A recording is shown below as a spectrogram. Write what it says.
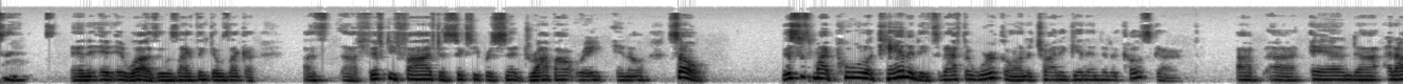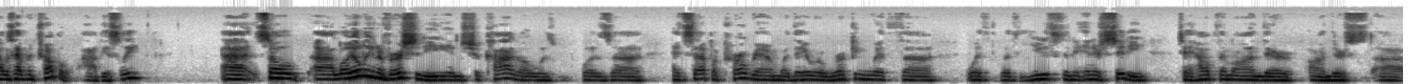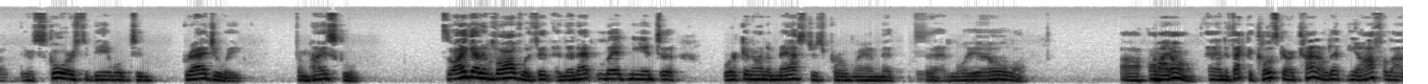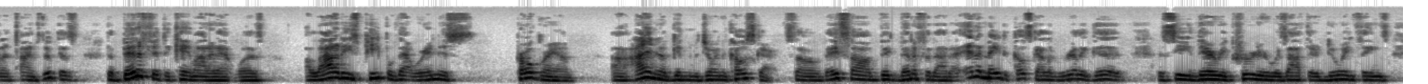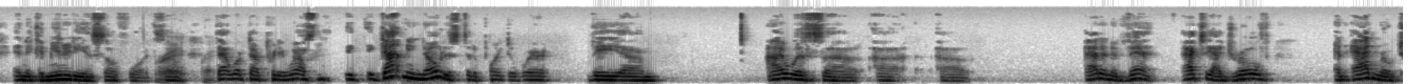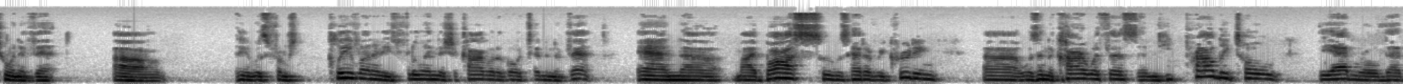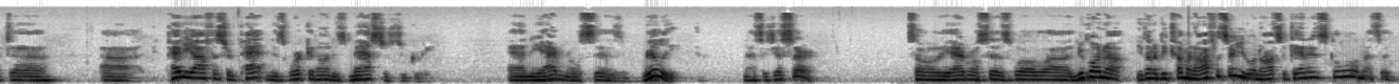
and it, it, was. It was. I think there was like a, a, a 55 to 60 percent dropout rate. You know, so this is my pool of candidates that I have to work on to try to get into the Coast Guard. Uh, uh, and uh, and I was having trouble, obviously. Uh, so uh, Loyola University in Chicago was was uh, had set up a program where they were working with with with youths in the inner city to help them on their on their their scores to be able to graduate from high school. So I got involved with it, and then that led me into working on a master's program at, at Loyola uh, on my own. And in fact, the Coast Guard kind of let me off a lot of times too, because the benefit that came out of that was a lot of these people that were in this program, uh, I ended up getting them to join the Coast Guard. So they saw a big benefit out of it. And it made the Coast Guard look really good to see their recruiter was out there doing things in the community and so forth. So right, right. that worked out pretty well. So it, it, got me noticed to the point of where the, um, I was, uh, uh uh, at an event. Actually, I drove an admiral to an event. Uh, he was from Cleveland and he flew into Chicago to go attend an event. And uh, my boss, who was head of recruiting, uh, was in the car with us, and he proudly told the admiral that uh, uh, Petty Officer Patton is working on his master's degree. And the admiral says, "Really?" And I said, "Yes, sir." So the admiral says, "Well, uh, you're going to you're going to become an officer. You're going to officer candidate school." And I said,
